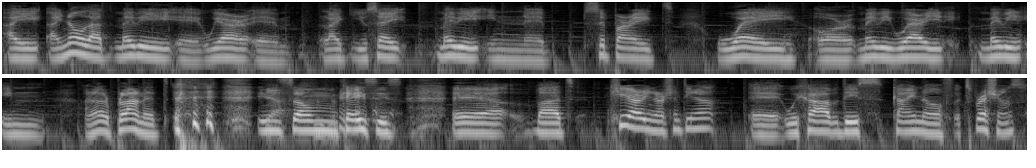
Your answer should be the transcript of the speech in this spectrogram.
i i know that maybe uh, we are um, like you say maybe in a separate way, or maybe we're maybe in another planet in some cases. Uh, but here in Argentina, uh, we have this kind of expressions.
